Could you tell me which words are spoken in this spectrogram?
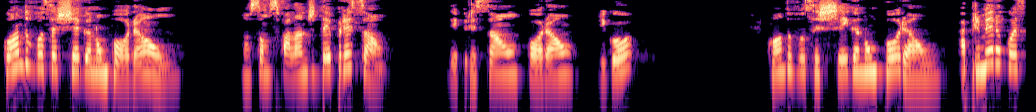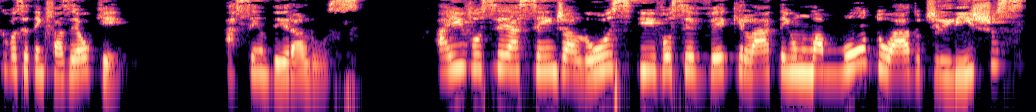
quando você chega num porão, nós estamos falando de depressão. Depressão, porão, ligou? Quando você chega num porão, a primeira coisa que você tem que fazer é o quê? Acender a luz. Aí você acende a luz e você vê que lá tem um amontoado de lixos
